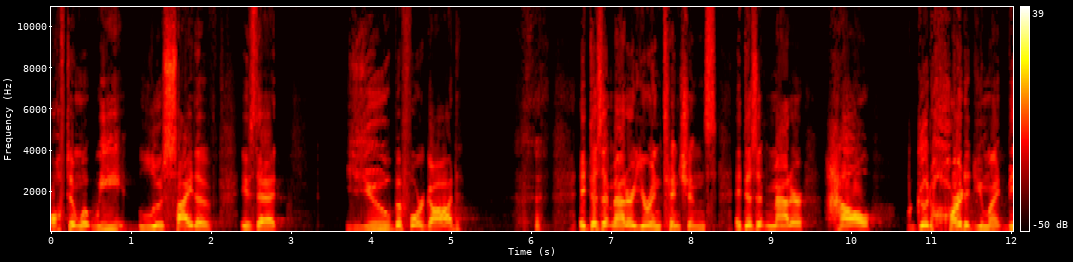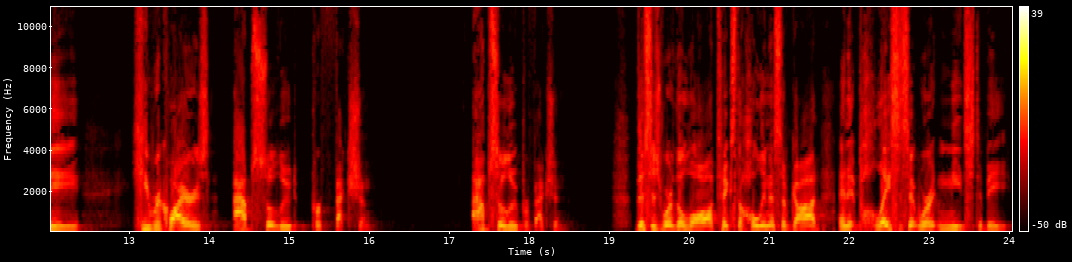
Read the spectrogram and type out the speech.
often what we lose sight of is that you before God it doesn't matter your intentions, it doesn't matter how good hearted you might be. He requires absolute perfection. Absolute perfection. This is where the law takes the holiness of God and it places it where it needs to be.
